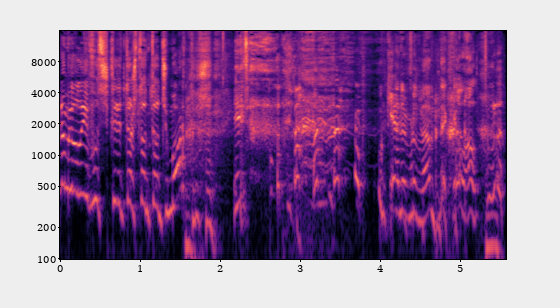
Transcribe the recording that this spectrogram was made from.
no meu livro os escritores estão todos mortos. O que era verdade naquela altura.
